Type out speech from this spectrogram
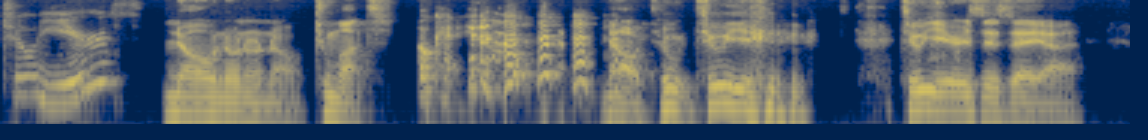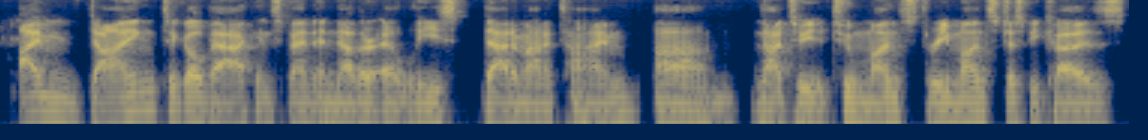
two years? No, no, no, no. Two months. Okay. no, two two years two years is a uh, I'm dying to go back and spend another at least that amount of time. Um, not two two months, three months, just because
